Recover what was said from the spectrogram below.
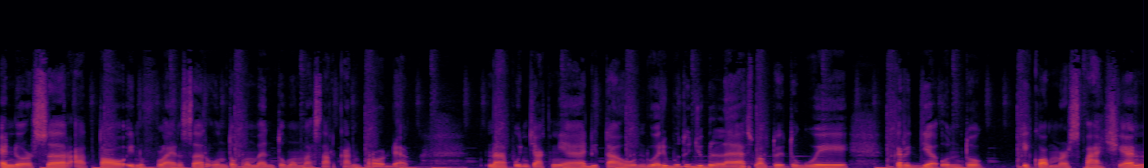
endorser atau influencer untuk membantu memasarkan produk. Nah puncaknya di tahun 2017 waktu itu gue kerja untuk e-commerce fashion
